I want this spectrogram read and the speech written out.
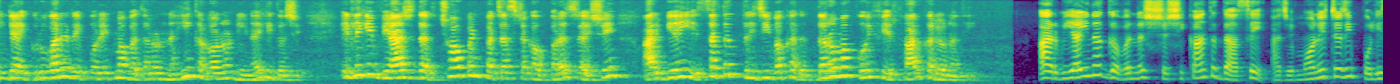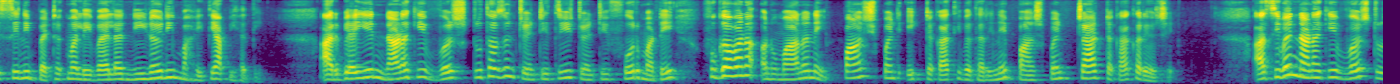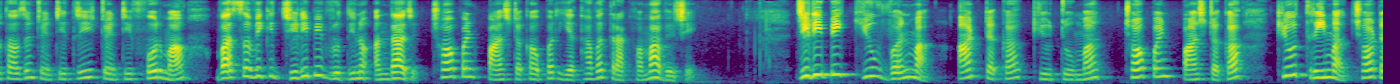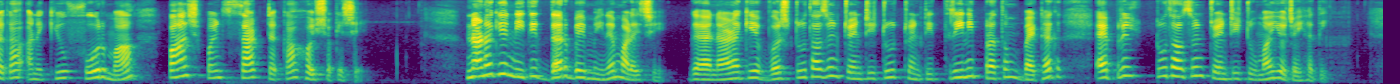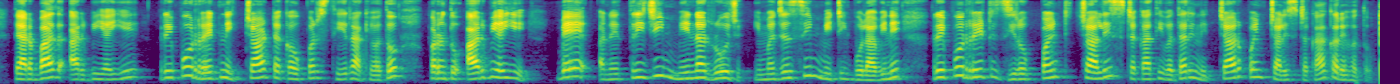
ઇન્ડિયાએ ગુરુવારે રેપો રેટમાં વધારો નહીં કરવાનો નિર્ણય લીધો છે. એટલે કે વ્યાજ દર છ પોઈન્ટ પચાસ ટકા ઉપર જ રહેશે. આરબીઆઈએ સતત ત્રીજી વખત દરોમાં કોઈ ફેરફાર કર્યો નથી. આરબીઆઈના ગવર્નર શશિકાંત દાસે આજે મોનેટરી પોલિસીની બેઠકમાં લેવાયેલા નિર્ણયોની માહિતી આપી હતી. આરબીઆઈએ નાણાકીય વર્ષ two thousand twenty three twenty four માટે ફુગાવાના અનુમાનને પાંચ પોઈન્ટ એક ટકાથી વધારીને પાંચ પોઈન્ટ ચાર ટકા કર્યો છે. આ સિવાય નાણાકીય વર્ષ two thousand twenty three twenty ફોરમાં વાસ્તવિક જીડીપી વૃદ્ધિનો અંદાજ છ પોઈન્ટ પાંચ ટકા ઉપર યથાવત રાખવામાં આવ્યો છે. જીડીપી ક્યુ વનમાં આઠ ટકા ક્યુ ટુમાં છ પોઈન્ટ પાંચ ટકા ક્યુ થ્રીમાં છ ટકા અને ક્યુ ફોરમાં પાંચ પોઈન્ટ સાત ટકા હોઈ શકે છે. નાણાકીય નીતિ દર બે મહિને મળે છે. ગયા નાણાકીય વર્ષ two thousand twenty two twenty થ્રીની પ્રથમ બેઠક એપ્રિલ ટુ થાઉઝન્ડ ટ્વેન્ટી ટુમાં યોજાઈ હતી. ત્યારબાદ આરબીઆઈએ રેપો રેટને ચાર ટકા ઉપર સ્થિર રાખ્યો હતો. પરંતુ આરબીઆઈએ બે અને ત્રીજી મેના રોજ ઇમરજન્સી મીટિંગ બોલાવીને રેપો રેટ ઝીરો પોઈન્ટ ચાલીસ ટકાથી વધારીને ચાર પોઈન્ટ ચાલીસ ટકા કર્યો હતો.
